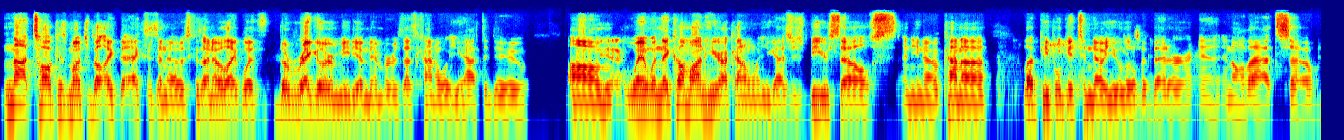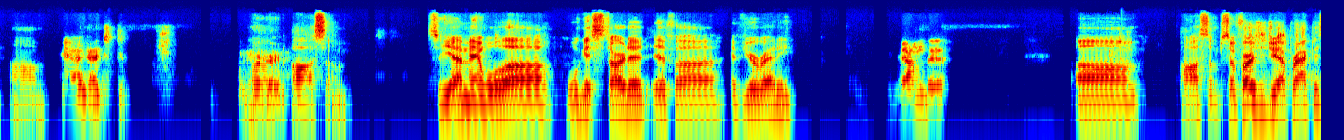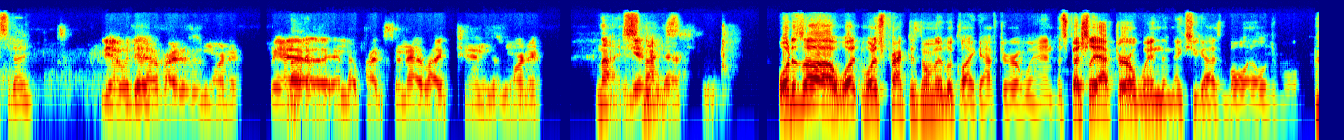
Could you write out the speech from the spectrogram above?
not talk as much about like the X's and O's because I know like with the regular media members, that's kind of what you have to do. Um, yeah. when when they come on here, I kind of want you guys to just be yourselves and you know kind of let people get to know you a little bit better and, and all that. So um, yeah, I got you. Word, awesome. So yeah, man, we'll uh we'll get started if uh if you're ready. Yeah, I'm there. Um, Awesome. So first, did you have practice today? Yeah, we did have practice this morning. We had nice. uh, ended up practicing at like ten this morning. Nice, nice. What does uh what what does practice normally look like after a win, especially after a win that makes you guys bowl eligible?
